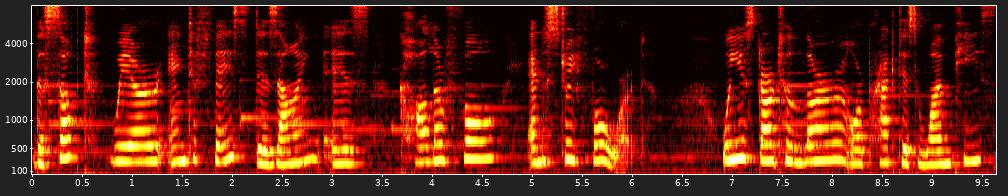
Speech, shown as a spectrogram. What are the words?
The software interface design is colorful and straightforward. When you start to learn or practice one piece,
